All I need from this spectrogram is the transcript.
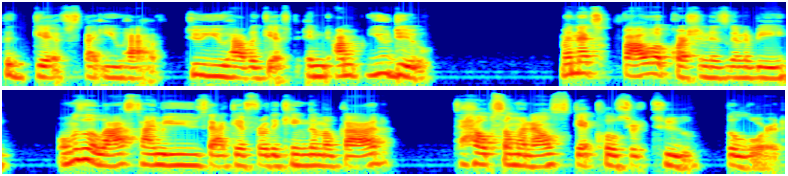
the gifts that you have. Do you have a gift? And I'm you do. My next follow-up question is going to be when was the last time you used that gift for the kingdom of God to help someone else get closer to the Lord?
